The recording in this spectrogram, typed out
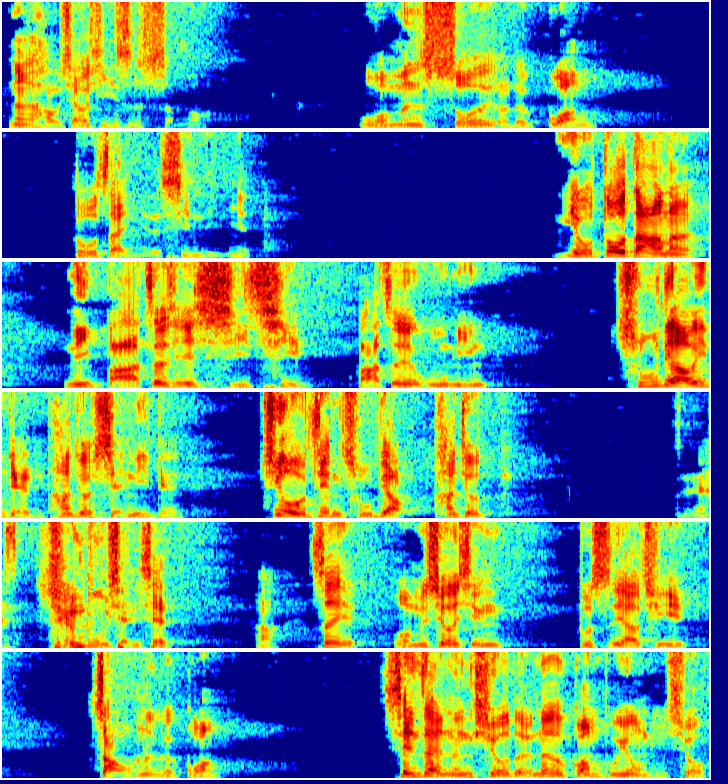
那个好消息是什么？我们所有的光都在你的心里面，有多大呢？你把这些习气，把这些无名。除掉一点，它就显一点；就近除掉，它就全部显现啊！所以，我们修行不是要去找那个光，现在能修的那个光不用你修。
